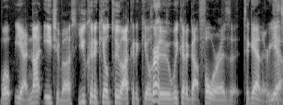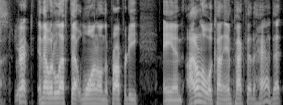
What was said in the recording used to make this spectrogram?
Well, yeah, not each of us. You could have killed two. I could have killed Correct. two. We could have got four as a, together. Yes, Yep. correct. And that would have left that one on the property. And I don't know what kind of impact that had. That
